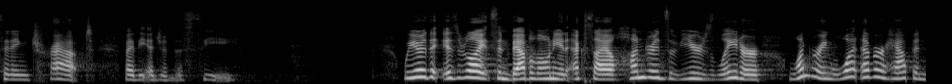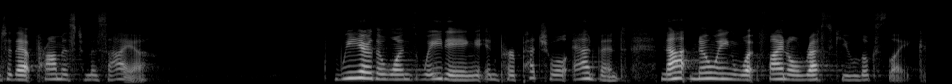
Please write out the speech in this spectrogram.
sitting trapped by the edge of the sea. We are the Israelites in Babylonian exile hundreds of years later, wondering whatever happened to that promised Messiah. We are the ones waiting in perpetual Advent, not knowing what final rescue looks like.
